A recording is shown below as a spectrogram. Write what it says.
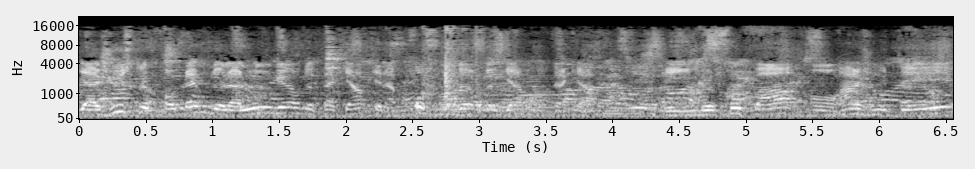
Il y a juste le problème de la longueur de ta carte et la profondeur de gamme de ta carte. Et il ne faut pas en rajouter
